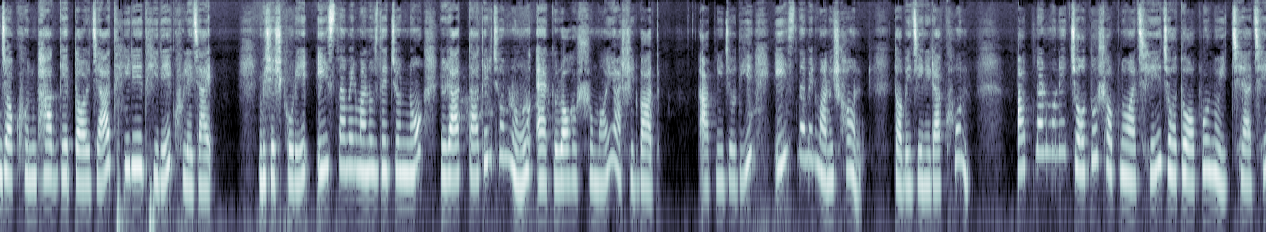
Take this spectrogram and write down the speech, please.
যখন ভাগ্যের দরজা ধীরে ধীরে খুলে যায়। বিশেষ করে এই ইসলামের মানুষদের জন্য রাত তাদের জন্য এক রহস্যময় আশীর্বাদ। আপনি যদি এই ইসলামের মানুষ হন, তবে জেনে রাখুন আপনার মনে যত স্বপ্ন আছে, যত অপূর্ণ ইচ্ছে আছে,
